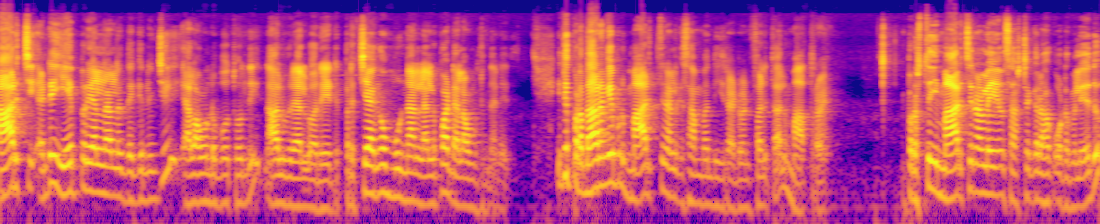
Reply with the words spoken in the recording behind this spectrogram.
మార్చి అంటే ఏప్రిల్ నెల దగ్గర నుంచి ఎలా ఉండబోతుంది? నాలుగు నెలలు అనేది ప్రత్యేకంగా మూడు నాలుగు నెలల పాటు ఎలా ఉంటుంది అనేది ఇది ప్రధానంగా ఇప్పుడు మార్చి నెలకు సంబంధించినటువంటి ఫలితాలు మాత్రమే. ప్రస్తుతం ఈ మార్చి నెలలో ఏం షష్టగ్రహ కూటమి లేదు.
